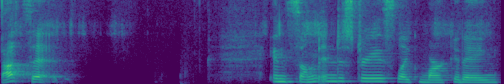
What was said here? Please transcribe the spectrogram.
That's it. In some industries like marketing,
